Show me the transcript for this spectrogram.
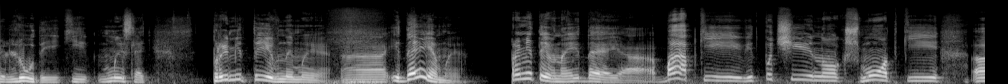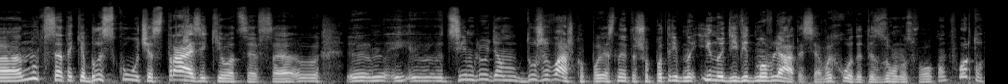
люди, які мислять примітивними е, ідеями. Примітивна ідея. Бабки, відпочинок, шмотки, е, ну, все таке блискуче, стразіки, оце все. Е, е, Цим людям дуже важко пояснити, що потрібно іноді відмовлятися, виходити з зону свого комфорту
